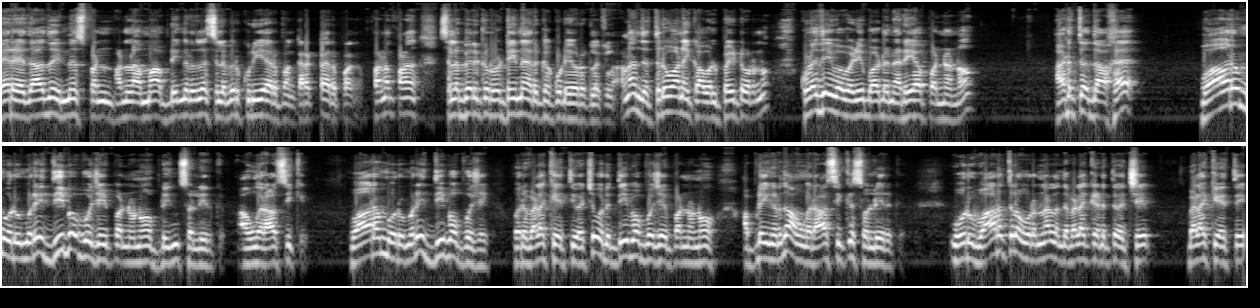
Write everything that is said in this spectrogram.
வேறு ஏதாவது இன்வெஸ்ட் பண் பண்ணலாமா அப்படிங்கிறதுல சில பேர் குறியாக இருப்பாங்க. கரெக்டாக இருப்பாங்க. பணம் பணம் சில பேருக்கு ரொட்டீனாக இருக்கக்கூடியவர்களுக்கெல்லாம். ஆனால் இந்த திருவானைக்காவல் போயிட்டு வரணும். குலதெய்வ வழிபாடு நிறையா பண்ணணும். அடுத்ததாக வாரம் ஒரு முறை தீப பூஜை பண்ணணும் அப்படின்னு சொல்லியிருக்கு அவங்க ராசிக்கு. வாரம் ஒரு முறை தீப பூஜை. ஒரு விளக்கேற்றி வச்சு ஒரு தீப பூஜை பண்ணணும் அப்படிங்கிறது அவங்க ராசிக்கு சொல்லியிருக்கு. ஒரு வாரத்தில் ஒரு நாள் அந்த விளக்கு எடுத்து வச்சு விளக்கேற்றி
